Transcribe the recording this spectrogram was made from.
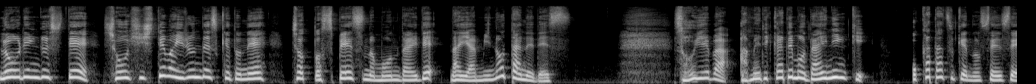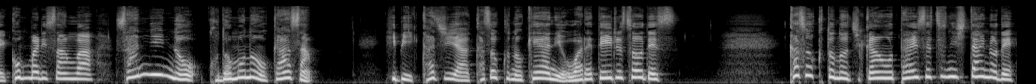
ローリングして消費してはいるんですけどね、ちょっとスペースの問題で悩みの種です。そういえばアメリカでも大人気、お片付けの先生、こんまりさんは3人の子供のお母さん。日々家事や家族のケアに追われているそうです。家族との時間を大切にしたいので、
